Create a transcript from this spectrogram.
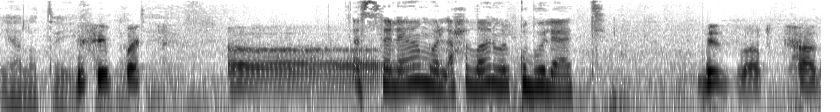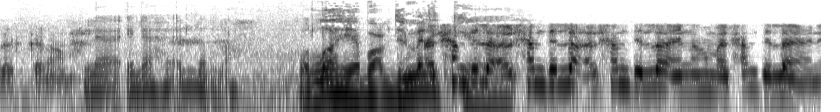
يا لطيف بسبة آه السلام والأحضان والقبلات بالضبط هذا الكلام. لا إله إلا الله. والله يا أبو عبد الملك الحمد لله الحمد لله الحمد لله إنهم الحمد لله يعني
